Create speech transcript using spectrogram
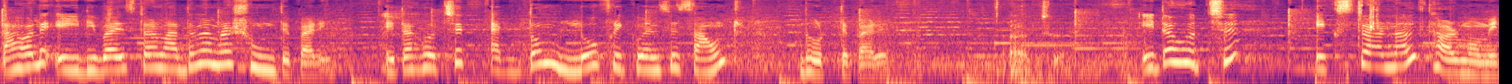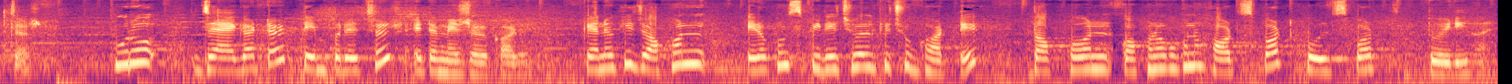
তাহলে এই ডিভাইসটার মাধ্যমে আমরা শুনতে পারি। এটা হচ্ছে একদম লো ফ্রিকোয়েন্সি সাউন্ড ধরতে পারে। আচ্ছা। এটা হচ্ছে এক্সটার্নাল থার্মোমিটার পুরো জায়গাটার টেম্পারেচার এটা মেজার করে। কেন কি যখন এরকম স্পিরিচুয়াল কিছু ঘটে, তখন কখনো কখনো হটস্পট কোল্ড স্পট তৈরি হয়।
